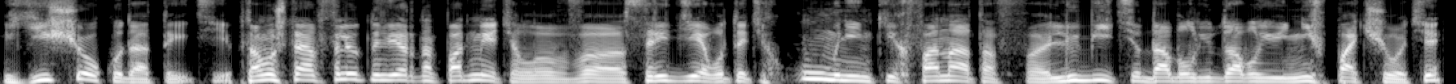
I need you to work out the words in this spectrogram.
еще куда-то идти. Потому что я абсолютно верно подметил, в среде вот этих умненьких фанатов любить WWE не в почете.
